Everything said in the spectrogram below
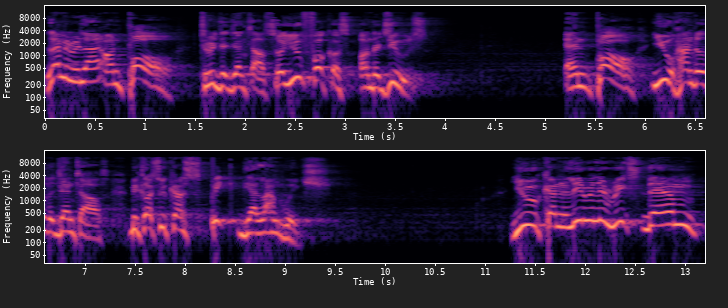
Let me rely on Paul to reach the Gentiles. So you focus on the Jews. And Paul, you handle the Gentiles because you can speak their language. You can literally reach them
